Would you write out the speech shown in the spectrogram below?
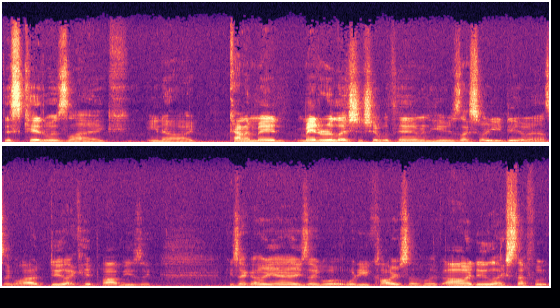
this kid was like, you know, I kind of made made a relationship with him, and he was like, "So what do you do?" And I was like, "Well, I do like hip hop music." He's like, "Oh yeah." He's like, "What what do you call yourself?" I'm like, "Oh, I do like stuff with.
